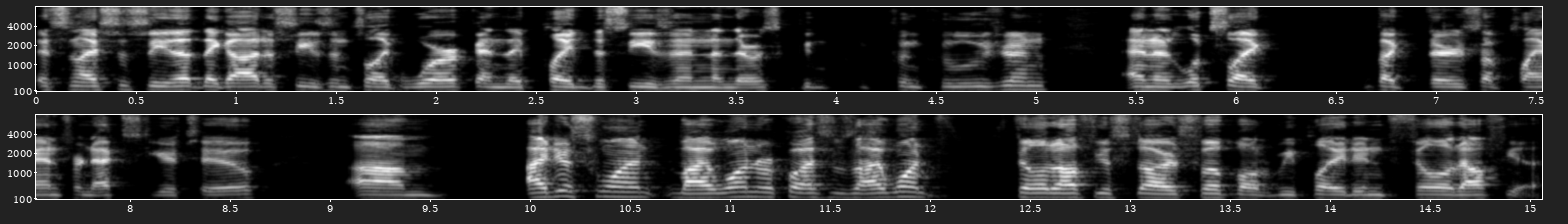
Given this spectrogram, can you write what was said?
It's nice to see that they got a season to like work and they played the season and there was a conclusion and it looks like like there's a plan for next year too. Um, I just want my one request is I want Philadelphia Stars football to be played in Philadelphia.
